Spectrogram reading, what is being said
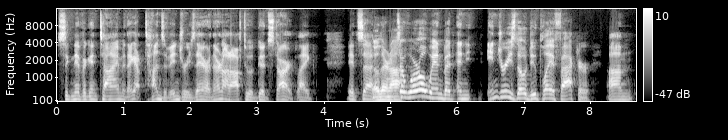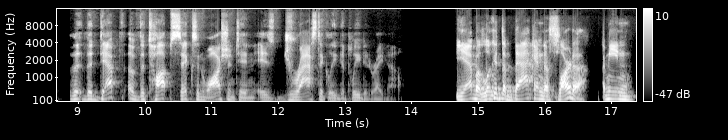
significant time, and they got tons of injuries there, and they're not off to a good start. Like it's a, no, they're not. It's a whirlwind, but and injuries though do play a factor. Um, the the depth of the top six in Washington is drastically depleted right now. Yeah, but look at the back end of Florida. I mean,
